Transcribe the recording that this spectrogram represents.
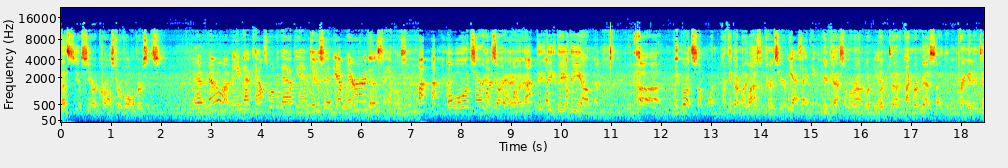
that's you'll see our crossed revolvers. It's Uh, No, I mean, that councilwoman down at the end too said, yeah, where are those samples? oh, oh I'm sorry, I'm sorry. Wonderful. Uh, uh, the the the, the um, uh, we brought someone. I think on my last appearance here. Yes, I think. We passed some around, but, Yeah. but uh, I'm remiss. I didn't bring any. To,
